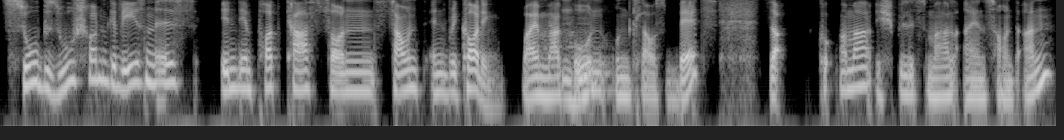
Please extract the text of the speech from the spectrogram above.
zu Besuch schon gewesen ist in dem Podcast von Sound and Recording bei Marc mhm. Hohn und Klaus Betz. So, gucken wir mal. Ich spiele jetzt mal einen Sound an.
